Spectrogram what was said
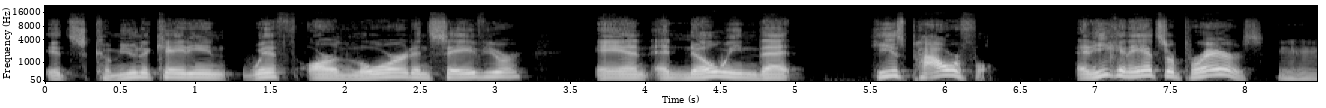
it's communicating with our lord and savior and and knowing that he is powerful and he can answer prayers. Mm-hmm.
